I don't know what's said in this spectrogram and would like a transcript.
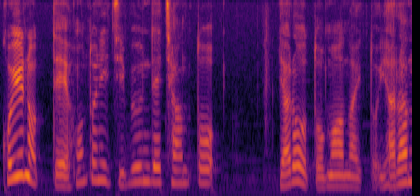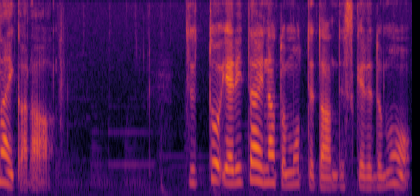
こういうのって本当に自分でちゃんとやろうと思わないとやらないからずっとやりたいなと思ってたんですけれども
